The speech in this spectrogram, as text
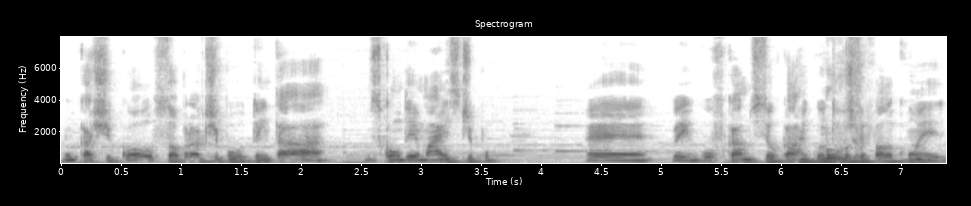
um cachecol só pra, tipo, tentar esconder mais, tipo. É. Bem, vou ficar no seu carro enquanto Bom, você já- fala com ele.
